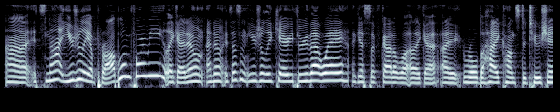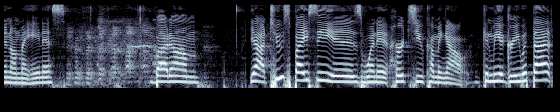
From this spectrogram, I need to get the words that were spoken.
Uh, it's not usually a problem for me. Like I don't, I don't. It doesn't usually carry through that way. I guess I've got a lot. Like a, I rolled a high constitution on my anus. but um, yeah, too spicy is when it hurts you coming out. Can we agree with that?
